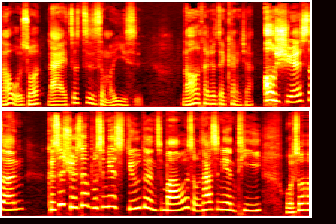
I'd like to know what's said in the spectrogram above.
然后我说，来，这字什么意思？然后他就再看一下，哦，学生。可是学生不是念 student 吗？为什么他是念 t？我说，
